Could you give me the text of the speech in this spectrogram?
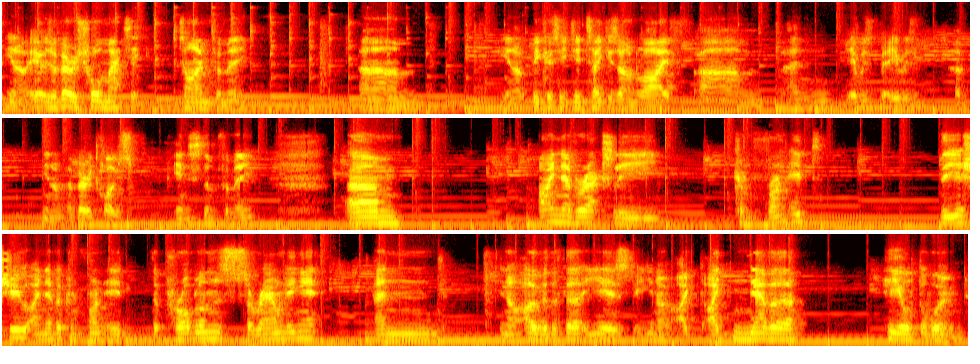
You know, it was a very traumatic time for me. Um, you know, because he did take his own life, um, and it was it was a you know a very close instant for me. Um, I never actually confronted the issue. I never confronted the problems surrounding it, and you know, over the 30 years, you know, I I never healed the wound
